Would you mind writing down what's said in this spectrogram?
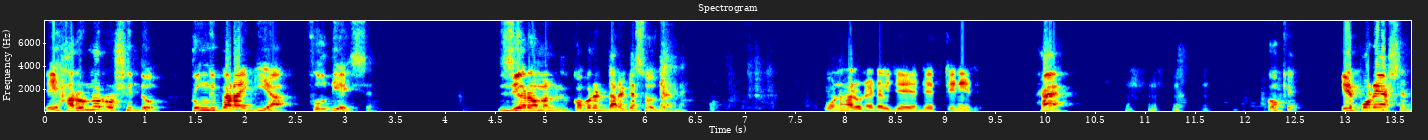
এই হারুনুর রশিদও টুঙ্গিপাড়ায় গিয়া ফুল দিয়ে আইছে জিয়া রহমানের কবরের দ্বারে কাছেও যায় কোন হারুন? এটা ওই যে ডেস্টিনির। হ্যাঁ। ওকে। এরপরে আসেন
